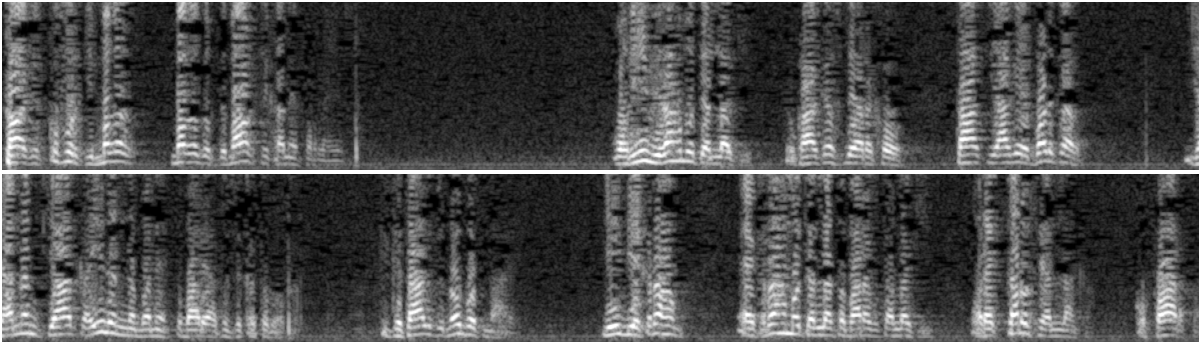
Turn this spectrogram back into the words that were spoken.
تاکہ کفر کی مغز مغز اور دماغ سکھانے پر رہے۔ اور یہ بھی رحمت اللہ کی۔ تو کہا کہ اسلحہ رکھو، تاکہ آگے بڑھ کر جہنم کی آگ نہ بنے، تمہارے ہاتھوں سے قتل ہو کر۔ کہ کتاب کی نوبت نہ آئے۔ یہ بھی ایک رحم، ایک رحمت اللہ تبارک تعالیٰ کی، اور ایک طرف سے اللہ کا، کفار کا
